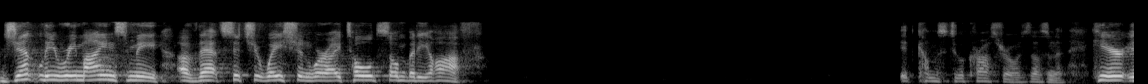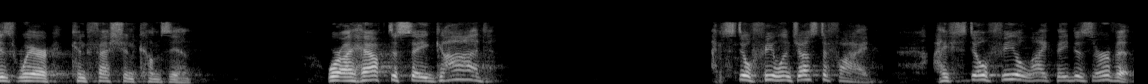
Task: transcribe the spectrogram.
gently reminds me of that situation where I told somebody off, it comes to a crossroads, doesn't it? Here is where confession comes in, where I have to say, God, I'm still feeling justified. I still feel like they deserve it.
